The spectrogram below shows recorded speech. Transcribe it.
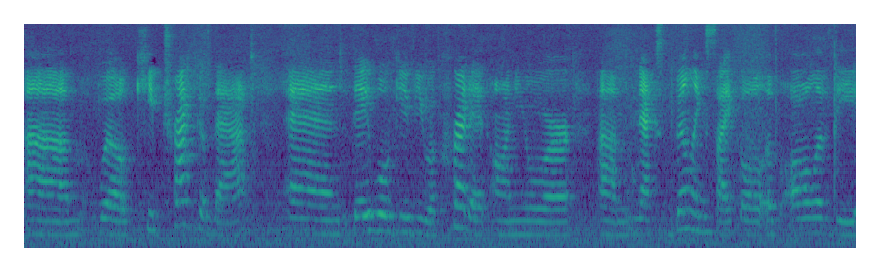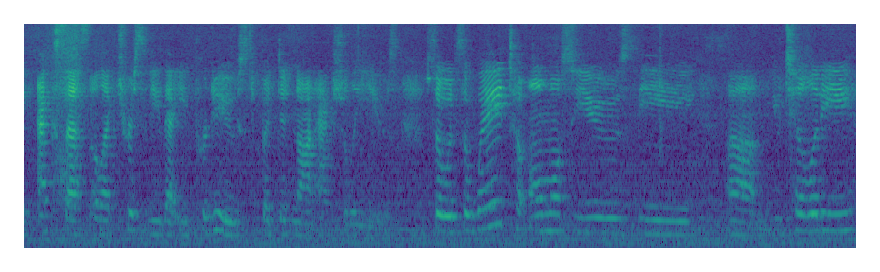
um, will keep track of that, and they will give you a credit on your um, next billing cycle of all of the excess electricity that you produced but did not actually use. So it's a way to almost use the um, utility,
